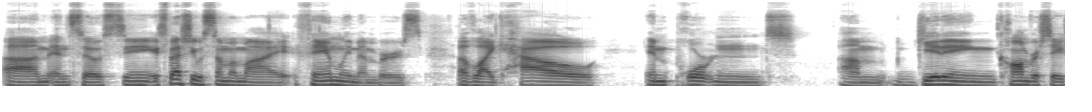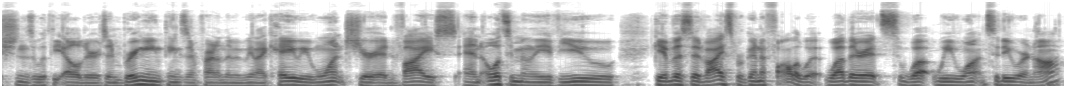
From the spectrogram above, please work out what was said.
Um, and so seeing, especially with some of my family members, of like how important um, getting conversations with the elders and bringing things in front of them and being like, hey, we want your advice. And ultimately, if you give us advice, we're going to follow it, whether it's what we want to do or not.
